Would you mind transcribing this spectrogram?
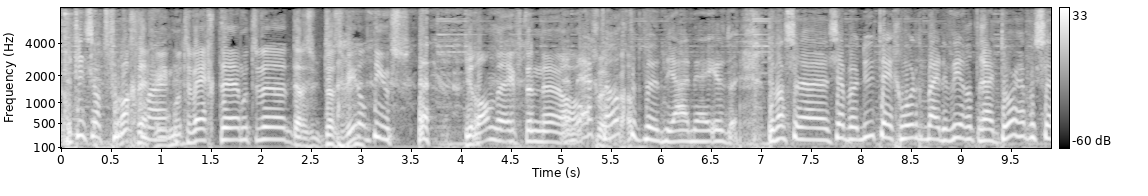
Het is wat vroeg, wacht even, maar moeten we echt, eh, moeten we, dat is, dat is wereldnieuws. Jolande heeft een, eh een hoogtepunt echt gehad. hoogtepunt. Ja, nee. Er was, eh, ze hebben nu tegenwoordig bij de Wereld Draait Door, hebben ze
